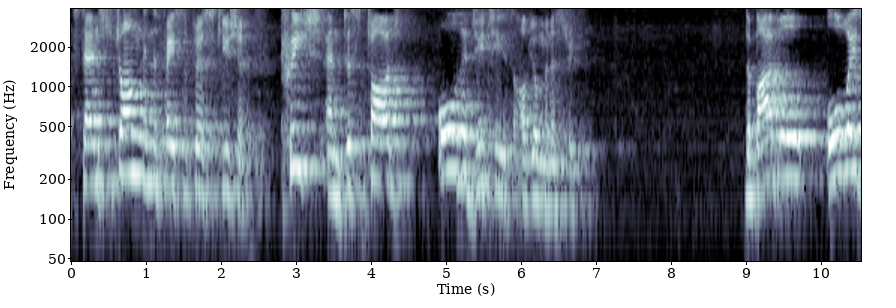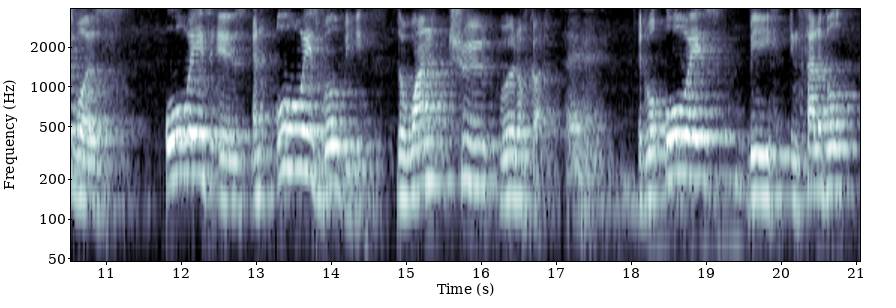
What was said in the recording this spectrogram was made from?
Stand strong in the face of persecution. Preach and discharge all the duties of your ministry. The Bible always was, always is, and always will be the one true Word of God. Amen. It will always be infallible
